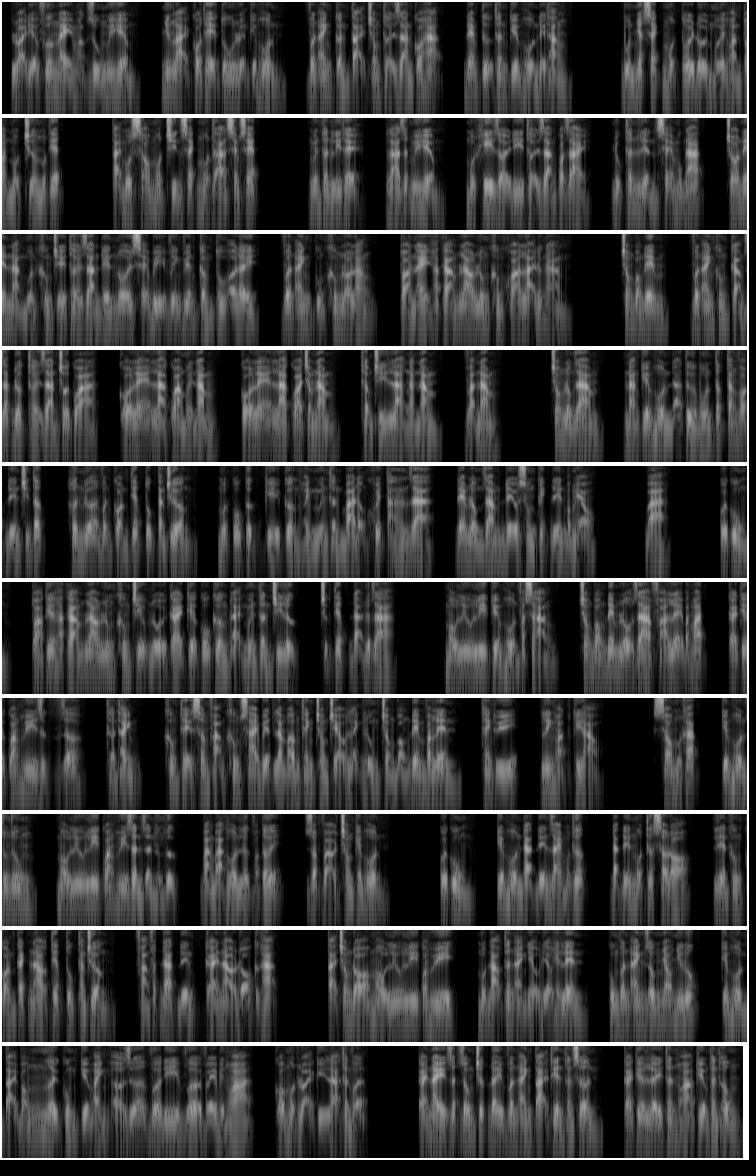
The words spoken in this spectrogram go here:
Loại địa phương này mặc dù nguy hiểm, nhưng lại có thể tu luyện kiếm hồn, vân anh cần tại trong thời gian có hạn, đem tự thân kiếm hồn để thăng. Bùn nhất sách một tối đổi mới hoàn toàn một chương một tiết. Tại một sáu một chín sách một a xem xét nguyên thần ly thể là rất nguy hiểm, một khi rời đi thời gian quá dài, nhục thân liền sẽ mục nát, cho nên nàng muốn khống chế thời gian đến nỗi sẽ bị vĩnh viễn cầm tù ở đây, vân anh cũng không lo lắng, tòa này hắc cám lao lung không khóa lại được nàng. Trong bóng đêm, vân anh không cảm giác được thời gian trôi qua, có lẽ là qua mười năm, có lẽ là qua trăm năm, thậm chí là ngàn năm, vạn năm. Trong lồng giam, nàng kiếm hồn đã từ bốn tấc tăng vọt đến chín tấc, hơn nữa vẫn còn tiếp tục tăng trưởng, một cô cực kỳ cường hoành nguyên thần ba động khuyết tảng ra, đem lồng giam đều xung kích đến bóp méo. Ba. Cuối cùng tòa kia hắc ám lao lung không chịu nổi cái kia cố cường đại nguyên thần chi lực, trực tiếp đã nứt ra. Màu lưu ly kiếm hồn phát sáng, trong bóng đêm lộ ra phá lệ bắt mắt, cái kia quang huy rực rỡ, thần thánh, không thể xâm phạm không sai biệt lắm âm thanh trong trẹo lạnh lùng trong bóng đêm vang lên, thanh thúy, linh hoạt kỳ hảo. Sau một khắc, kiếm hồn rung rung, màu lưu ly quang huy dần dần hừng hực, bàng bạc hồn lực vào tới, rót vào trong kiếm hồn. Cuối cùng, kiếm hồn đạt đến dài một thước, đạt đến một thước sau đó, liền không còn cách nào tiếp tục tăng trưởng phản phất đạt đến cái nào đó cực hạn. Tại trong đó màu lưu ly quang huy, một đạo thân ảnh hiệu điệu hiện lên, cùng vân anh giống nhau như lúc kiếm hồn tại bóng người cùng kiếm ảnh ở giữa vừa đi vừa về biến hóa, có một loại kỳ lạ thần vận. Cái này rất giống trước đây vân anh tại thiên thần sơn, cái kia lấy thân hóa kiếm thần thông.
